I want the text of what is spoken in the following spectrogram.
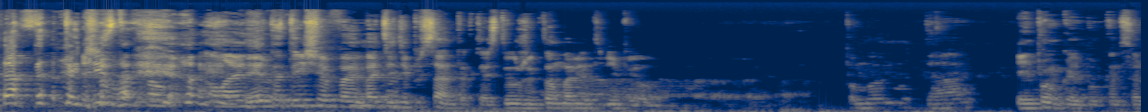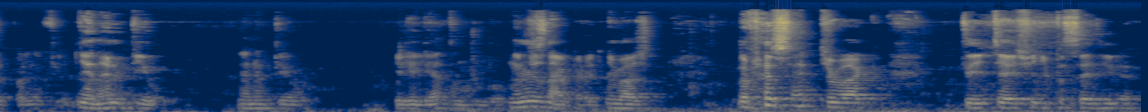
да, да, ты чисто-. Это ты еще по антидепрессантах, то есть ты уже к тому моменту не пил. По-моему, да. Я не помню, когда был концерт порнофильма. Не, наверное, пил. Наверное, пил. Или летом он был. Ну, не знаю, короче, не важно. Ну, просто, чувак, ты, тебя еще не посадили.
